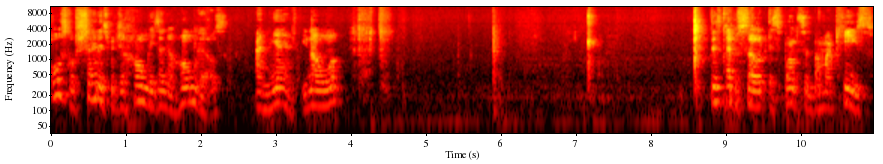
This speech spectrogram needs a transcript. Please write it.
Also share this with your homies and your homegirls. And yeah, you know what? This episode is sponsored by my keys.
